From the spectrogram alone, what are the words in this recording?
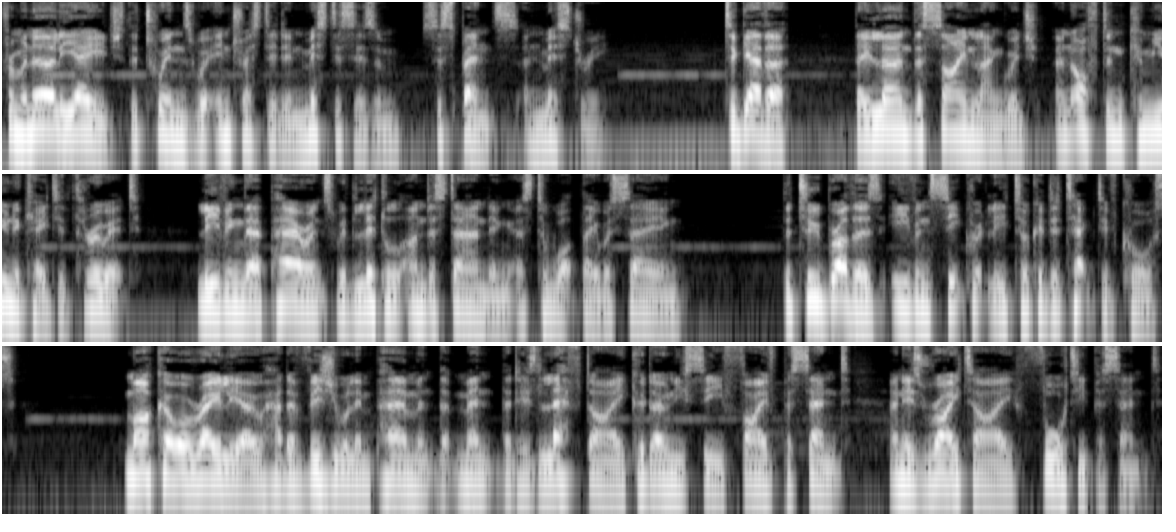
From an early age, the twins were interested in mysticism, suspense, and mystery. Together, they learned the sign language and often communicated through it, leaving their parents with little understanding as to what they were saying. The two brothers even secretly took a detective course. Marco Aurelio had a visual impairment that meant that his left eye could only see 5% and his right eye 40%.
